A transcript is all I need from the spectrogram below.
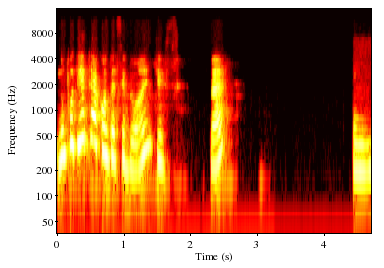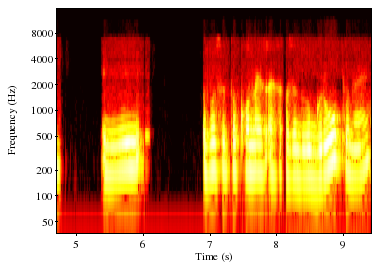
não podia ter acontecido antes, né? Sim. E você tocou nessa coisa do grupo, né?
